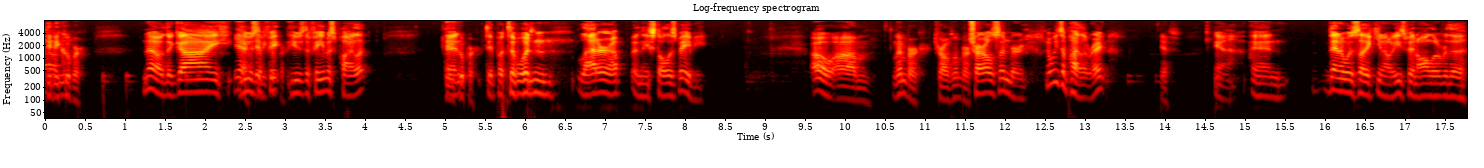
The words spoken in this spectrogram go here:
D.B. Um, Cooper. No, the guy. Yeah, he was the D.B. fa- Cooper. he was the famous pilot. D.B. Cooper. They put the wooden ladder up and they stole his baby. Oh, um, Lindbergh. Charles Lindbergh. Charles Lindbergh. No, he's a pilot, right? yes. Yeah, and then it was like you know he's been all over the.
